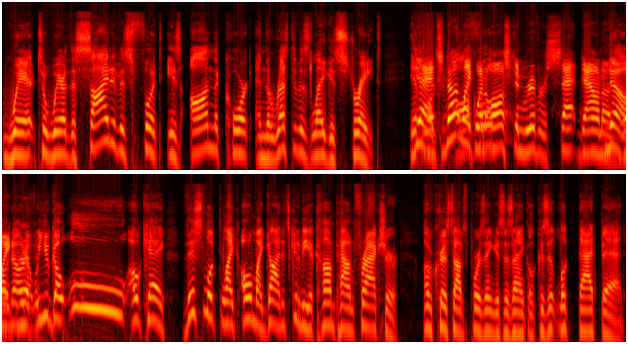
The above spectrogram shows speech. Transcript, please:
where to where the side of his foot is on the court and the rest of his leg is straight. It yeah, it's not like when. Austin Rivers sat down on No, Blake no, no. Griffin. Where you go, ooh, okay. This looked like, oh my God, it's going to be a compound fracture of Kristaps Porzingis' ankle because it looked that bad.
